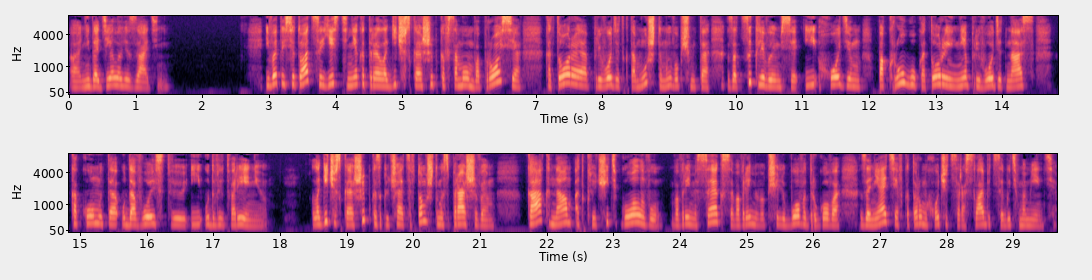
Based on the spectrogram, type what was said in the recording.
э, не доделали за день. И в этой ситуации есть некоторая логическая ошибка в самом вопросе, которая приводит к тому, что мы, в общем-то, зацикливаемся и ходим по кругу, который не приводит нас к какому-то удовольствию и удовлетворению. Логическая ошибка заключается в том, что мы спрашиваем, как нам отключить голову во время секса, во время вообще любого другого занятия, в котором хочется расслабиться и быть в моменте.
